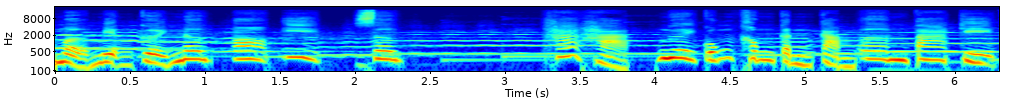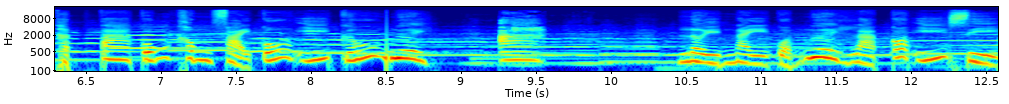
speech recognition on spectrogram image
Mở miệng cười nơ o y dơ. Ha ha, ngươi cũng không cần cảm ơn ta Kỳ thật ta cũng không phải cố ý cứu ngươi. A lời này của ngươi là có ý gì?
